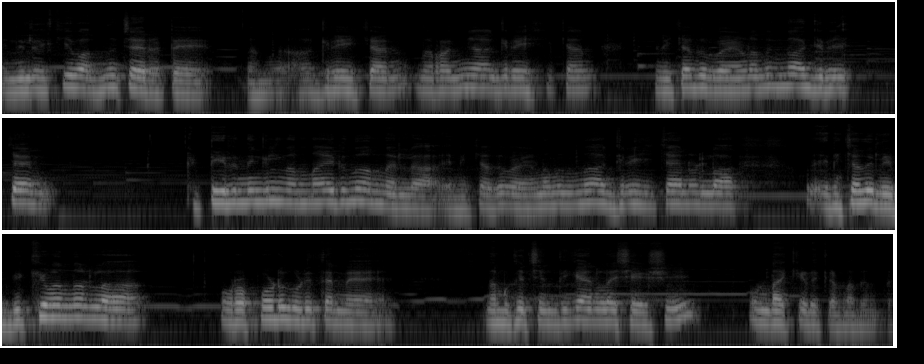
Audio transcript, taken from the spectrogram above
എന്നിലേക്ക് വന്നു ചേരട്ടെ. എന്ന് ആഗ്രഹിക്കാൻ നിറഞ്ഞാഗ്രഹിക്കാൻ എനിക്കത് വേണമെന്ന് ആഗ്രഹിക്കാൻ കിട്ടിയിരുന്നെങ്കിൽ നന്നായിരുന്നു എന്നല്ല. എനിക്കത് വേണമെന്ന് ആഗ്രഹിക്കാനുള്ള എനിക്കത് ലഭിക്കുമെന്നുള്ള ഉറപ്പോടു കൂടി തന്നെ നമുക്ക് ചിന്തിക്കാനുള്ള ശേഷി ഉണ്ടാക്കിയെടുക്കേണ്ടതുണ്ട്.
